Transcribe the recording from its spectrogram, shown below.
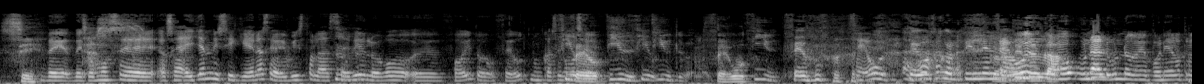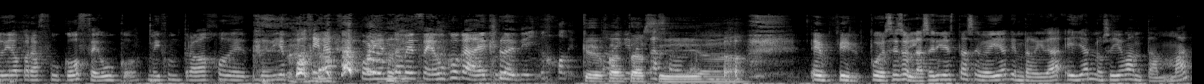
Sí. De, de cómo se... O sea, ella ni siquiera, si habéis visto la serie, luego eh, Feud o Feud, nunca sé cómo se Feud. Feud. Feud. Feud. Feud. Feo. Feud. Feud con tilde en la Feud, como un alumno que me ponía el otro día para Foucault, Feuco. Me hizo un trabajo de, de 10 páginas poniéndome Feuco cada vez que lo decía. Hijo de ¡Qué puta, ¿de qué me estás fantasía! En fin, pues eso, en la serie esta se veía que en realidad ellas no se llevan tan mal.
